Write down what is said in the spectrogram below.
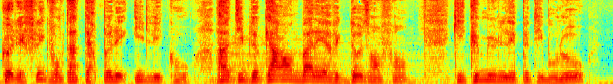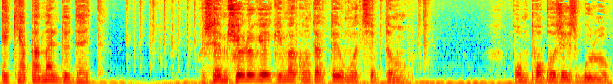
que les flics vont interpeller illico. Un type de 40 balais avec deux enfants, qui cumule les petits boulots et qui a pas mal de dettes. C'est M. Leguet qui m'a contacté au mois de septembre pour me proposer ce boulot.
